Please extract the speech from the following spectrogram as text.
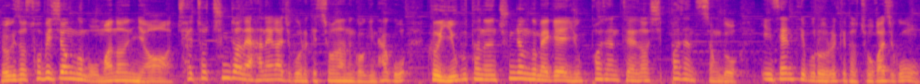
여기서 소비 지원금 5만 원은요 최초 충전에 한해 가지고 이렇게 지원하는 거긴 하고 그 이후부터는 충전 금액의 6%에서 10% 정도 인센티브로 이렇게 더 줘가지고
